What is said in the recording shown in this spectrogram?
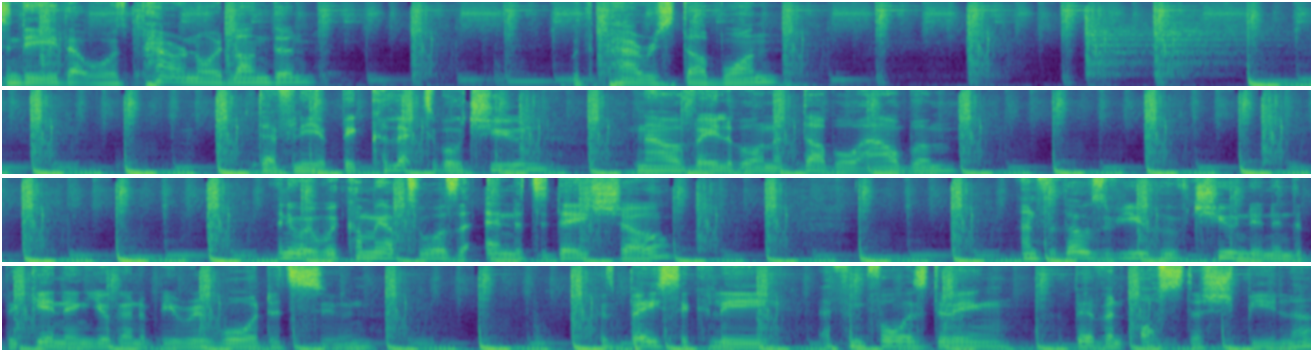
Yes, indeed, that was Paranoid London with Paris Dub 1. Definitely a big collectible tune, now available on a double album. Anyway, we're coming up towards the end of today's show. And for those of you who've tuned in in the beginning, you're going to be rewarded soon. Because basically, FM4 is doing a bit of an Osterspieler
